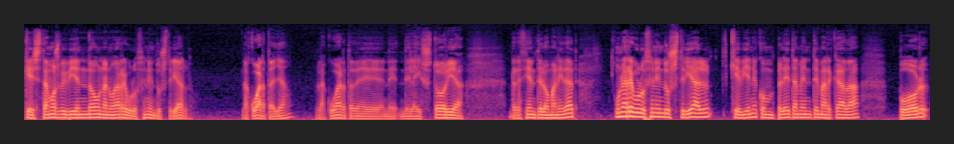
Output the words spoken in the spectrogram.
que estamos viviendo una nueva revolución industrial. La cuarta ya, la cuarta de la historia reciente la humanidad. Una revolución industrial que viene completamente marcada por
